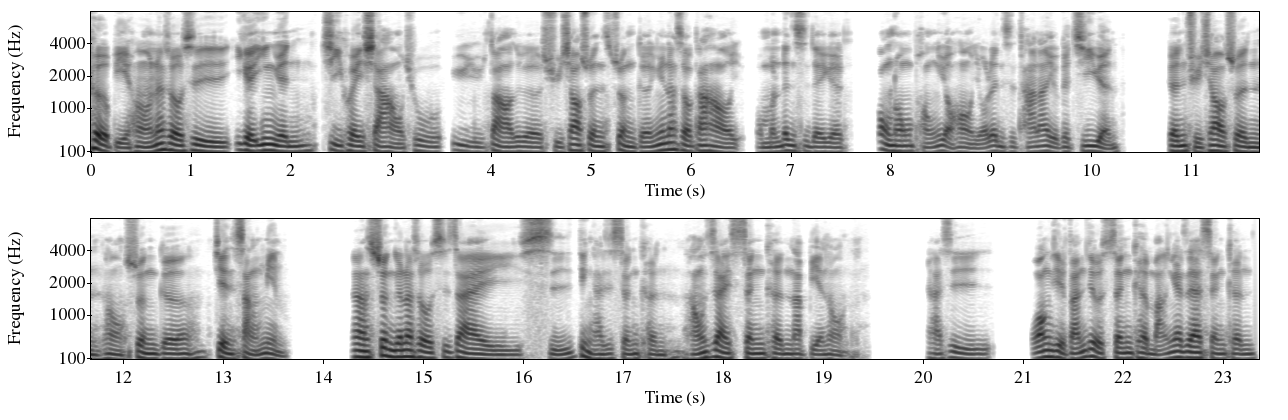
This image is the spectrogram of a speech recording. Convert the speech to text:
特别哈，那时候是一个因缘际会下，我去遇到这个许孝顺顺哥，因为那时候刚好我们认识的一个共同朋友哈，有认识他，那有个机缘跟许孝顺哈顺哥见上面。那顺哥那时候是在石定还是深坑？好像是在深坑那边哦，还是我忘记，反正就有深坑吧，应该是在深坑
